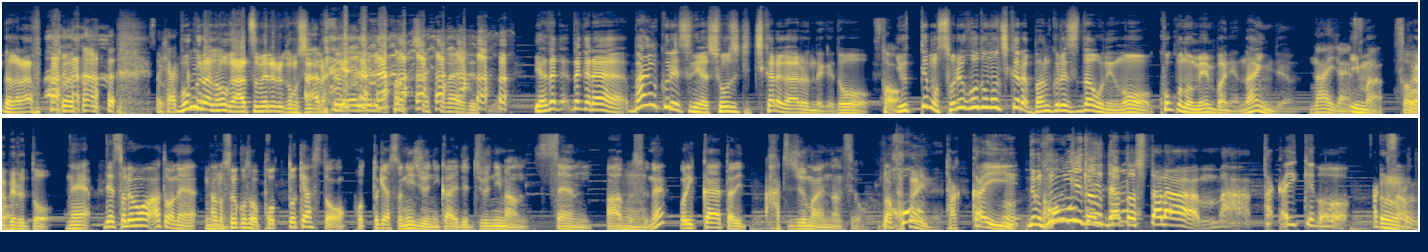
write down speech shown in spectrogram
だから、100 僕らの方が集めれるかもしれない。集めれるかもしれないですね。いやだから、だから、バンクレスには正直力があるんだけど言ってもそれほどの力バンクレスダオニの個々のメンバーにはないんだよ。ないじゃないです今か。、そう比べると。ね。で、それも、あとね、うんあの、それこそ、ポッドキャスト、ポッドキャスト22回で12万1000アーブですよね。これ1回あたり80万円なんですよ。まあ、高いね本高い。うんでも本家だとしたら、まあ、高いけど、たくさん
